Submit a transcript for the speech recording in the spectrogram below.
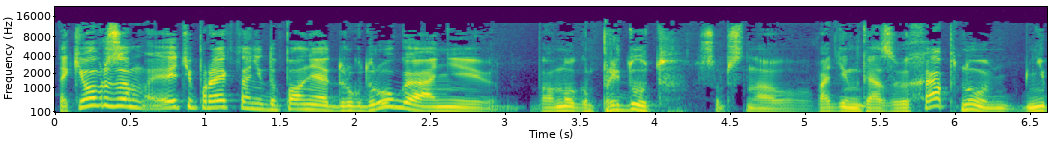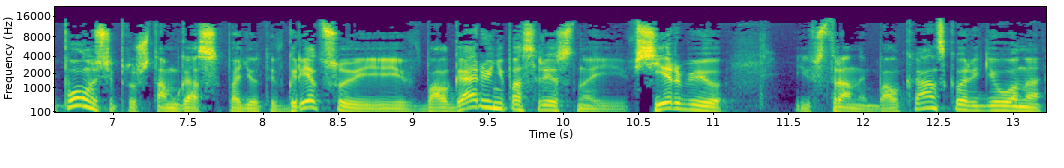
Таким образом, эти проекты, они дополняют друг друга, они во многом придут, собственно, в один газовый хаб, ну, не полностью, потому что там газ пойдет и в Грецию, и в Болгарию непосредственно, и в Сербию, и в страны Балканского региона,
